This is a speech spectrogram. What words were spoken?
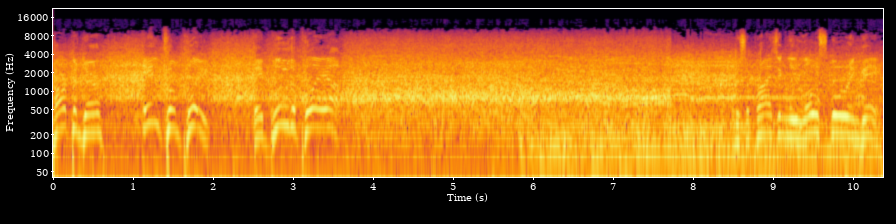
Carpenter, incomplete. They blew the play up. A surprisingly low-scoring game.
